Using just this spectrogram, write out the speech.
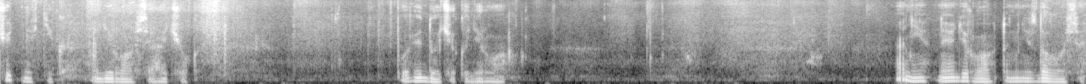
Чуть не втік, одірвався гачок. Повідочок одірвав. А ні, не одірвав, то мені здалося.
